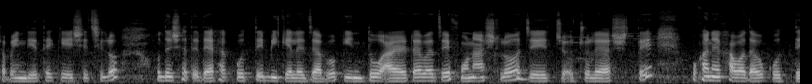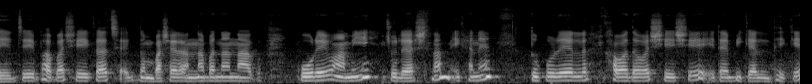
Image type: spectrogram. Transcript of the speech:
সবাই ইন্ডিয়া থেকে এসেছিল। ওদের সাথে দেখা করতে বিকেলে যাব, কিন্তু আড়াইটা বাজে ফোন আসলো যে চলে আসতে, ওখানে খাওয়া দাওয়া করতে। যে বাবা সে কাজ একদম বাসায় রান্নাবান্না না করেও আমি চলে আসলাম। এখানে দুপুরের খাওয়া দাওয়া শেষে এটা বিকাল থেকে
